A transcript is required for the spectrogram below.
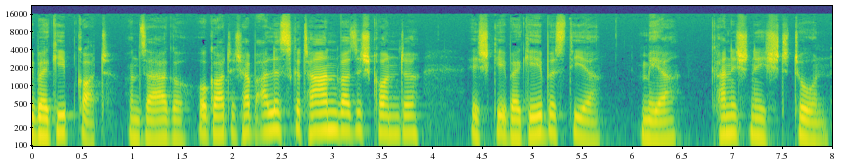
übergib Gott und sage, O oh Gott, ich habe alles getan, was ich konnte, ich übergebe es dir. Mehr kann ich nicht tun.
